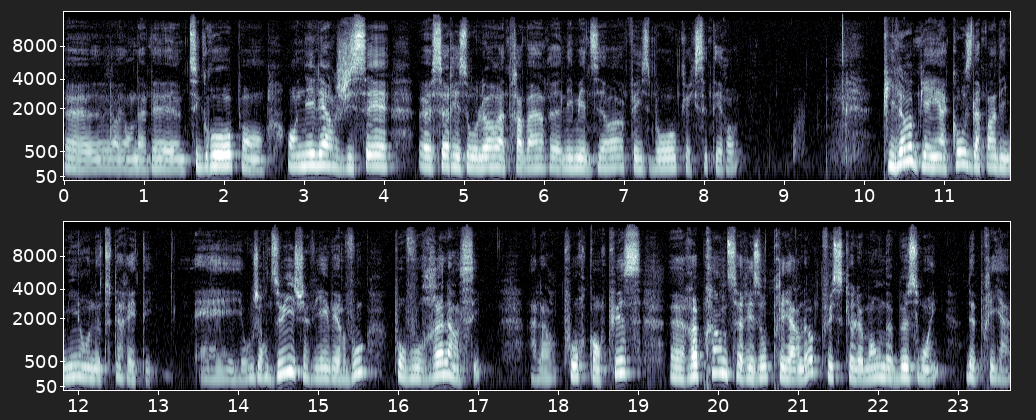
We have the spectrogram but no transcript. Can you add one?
Euh, on avait un petit groupe, on, élargissait euh, ce réseau-là à travers les médias, Facebook, etc. Puis là, bien, à cause de la pandémie, on a tout arrêté. Et aujourd'hui, je viens vers vous pour vous relancer. Alors, pour qu'on puisse reprendre ce réseau de prière-là, puisque le monde a besoin de prière.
